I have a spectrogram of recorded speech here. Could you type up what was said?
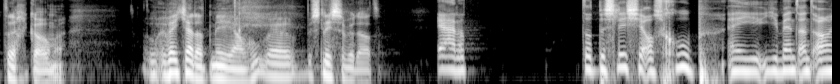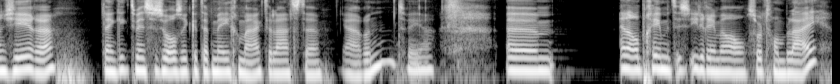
terechtgekomen. Weet jij dat, Mirjam? Hoe eh, beslissen we dat? Ja, dat dat beslis je als groep. En je, je bent aan het arrangeren, denk ik. Tenminste, zoals ik het heb meegemaakt de laatste jaren, twee jaar. Ehm, en dan op een gegeven moment is iedereen wel een soort van blij.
